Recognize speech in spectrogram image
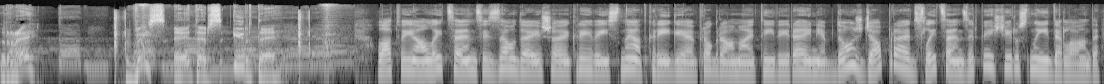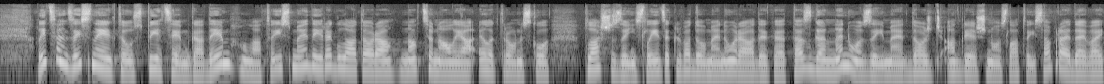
Re! Viss ēters ir te! Latvijā licenci zaudējušai Krievijas neatkarīgajai programmai TV Rein jeb Dožģa apraides licenci ir piešķīrusi Nīderlande. Licenci izsniegta uz pieciem gadiem, un Latvijas mediju regulātorā Nacionālajā elektronisko plašsaziņas līdzekļu vadomē norāda, ka tas gan nenozīmē Dožģa atgriešanos Latvijas apraidē vai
